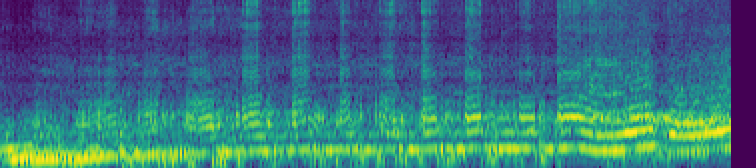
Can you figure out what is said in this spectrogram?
Oh, my God.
